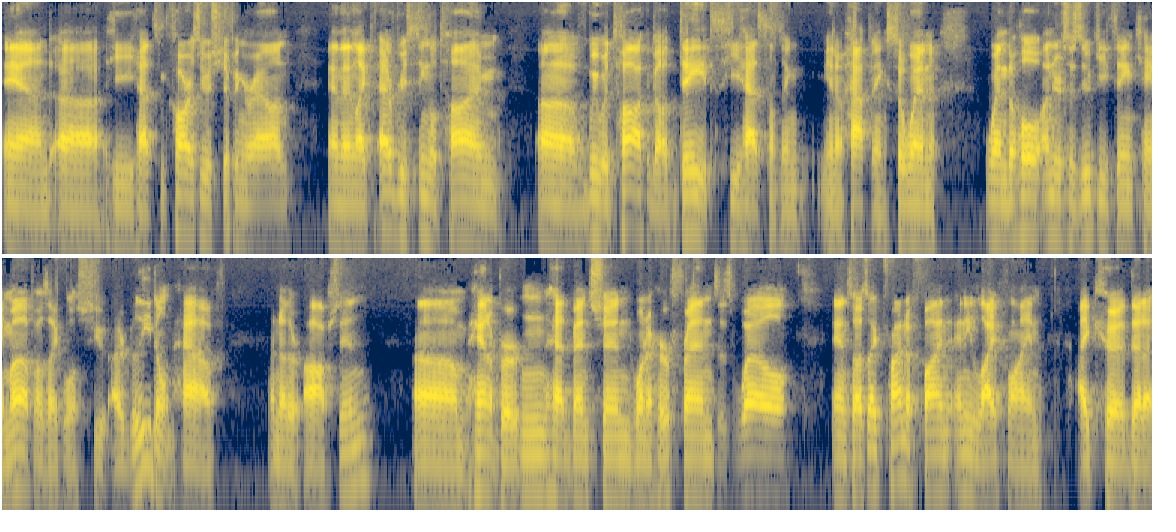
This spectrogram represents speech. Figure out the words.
and uh, he had some cars he was shipping around. And then like every single time uh, we would talk about dates, he had something, you know, happening. So when when the whole under Suzuki thing came up, I was like, well, shoot, I really don't have another option. Um, Hannah Burton had mentioned one of her friends as well, and so I was like trying to find any lifeline I could that uh,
